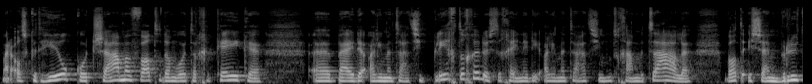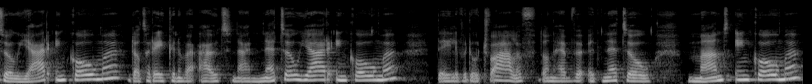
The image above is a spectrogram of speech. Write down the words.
Maar als ik het heel kort samenvat, dan wordt er gekeken uh, bij de alimentatieplichtige, dus degene die alimentatie moet gaan betalen, wat is zijn bruto jaarinkomen? Dat rekenen we uit naar netto jaarinkomen. Delen we door 12, dan hebben we het netto maandinkomen.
